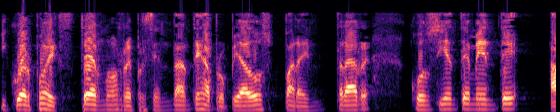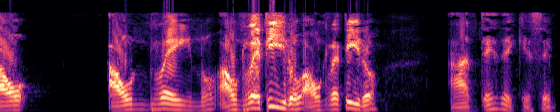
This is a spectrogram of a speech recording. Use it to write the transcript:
y cuerpos externos representantes apropiados para entrar conscientemente a un, a un reino, a un retiro, a un retiro, antes de que se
